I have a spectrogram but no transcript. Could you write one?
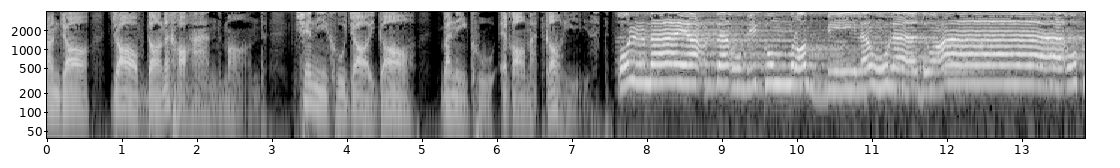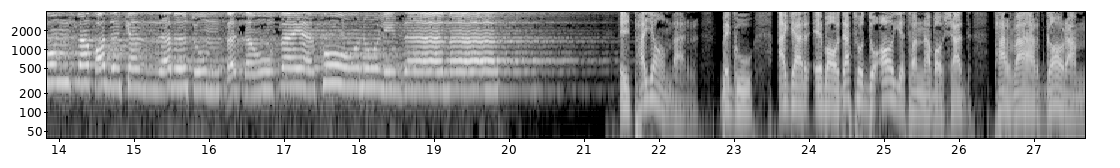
آنجا جاودانه خواهند ماند. چه نیکو جایگاه و نیکو اقامتگاهی است. قل ما یعبأ بكم ربی لولا دعاؤكم فقد كذبتم فسوف يكون لزاما. ای پیامبر بگو اگر عبادت و دعایتان نباشد پروردگارم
